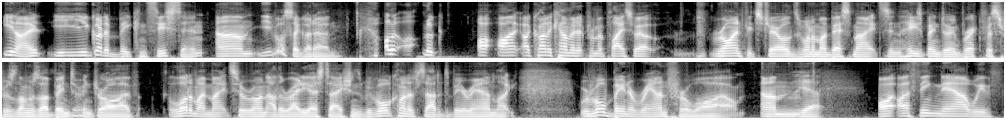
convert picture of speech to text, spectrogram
you know, you, you got to be consistent. Um, you've also got to oh, look. oh, look I, I, I kind of come at it from a place where Ryan Fitzgerald's one of my best mates, and he's been doing breakfast for as long as I've been doing drive. a lot of my mates who are on other radio stations, we've all kind of started to be around. Like we've all been around for a while. Um, Yeah. I, I think now with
